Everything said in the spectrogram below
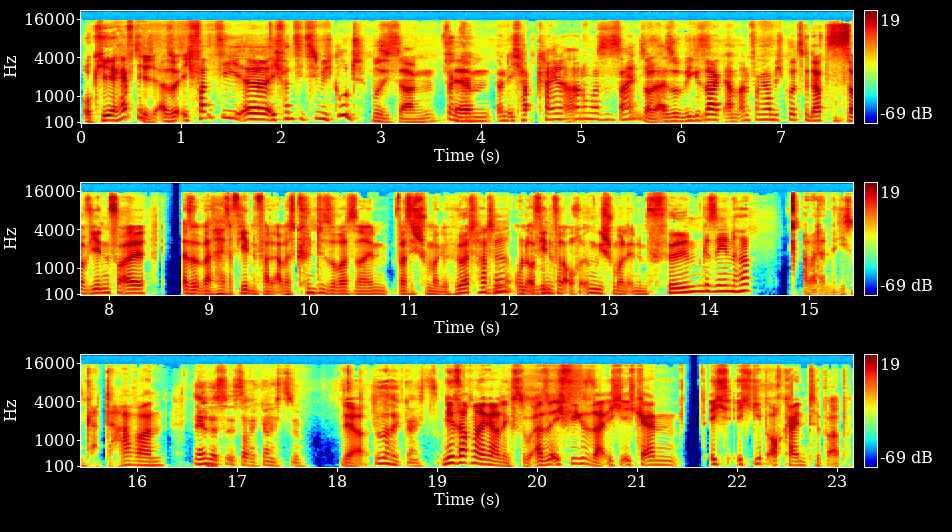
Okay, heftig. Also ich fand sie, äh, ich fand sie ziemlich gut, muss ich sagen. Danke. Ähm, und ich habe keine Ahnung, was es sein soll. Also wie gesagt, am Anfang habe ich kurz gedacht, es ist auf jeden Fall, also was heißt auf jeden Fall, aber es könnte sowas sein, was ich schon mal gehört hatte Mhm. und auf Mhm. jeden Fall auch irgendwie schon mal in einem Film gesehen habe. Aber dann mit diesen Kadavern, ja, das ist sag ich gar nicht zu. ja. Das sag ich gar nicht zu. Nee, sag mal gar nichts zu. Also ich, wie gesagt, ich, ich kann, ich, ich gebe auch keinen Tipp ab.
